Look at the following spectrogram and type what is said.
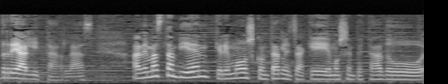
realizarlas. Además, también queremos contarles, ya que hemos empezado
